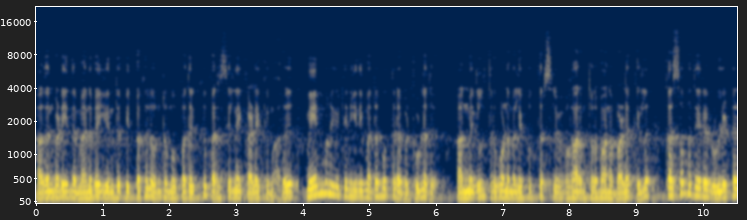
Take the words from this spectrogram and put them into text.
அதன்படி இந்த மனுவை இன்று பிற்பகல் ஒன்று முப்பதுக்கு பரிசீலனைக்கு அழைக்குமாறு மேன்முறையீட்டு நீதிமன்றம் உத்தரவிட்டுள்ளது. அண்மையில் திருகோணமலை புத்தர் சிலை விவகாரம் தொடர்பான வழக்கில் கசபதேரர் உள்ளிட்ட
